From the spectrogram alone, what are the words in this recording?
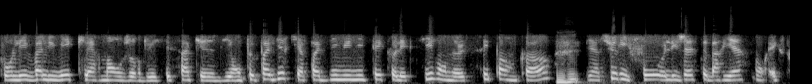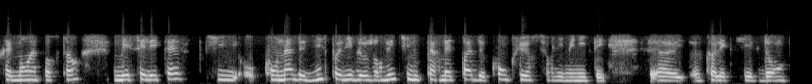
pour l'évaluer clairement aujourd'hui. C'est ça que je dis. On peut pas dire qu'il n'y a pas d'immunité collective. On ne le sait pas encore. Mhm. Bien sûr, il faut, les gestes barrières sont extrêmement importants, mais c'est les tests qu'on a de disponibles aujourd'hui qui ne nous permettent pas de conclure sur l'immunité euh, collective. Donc,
